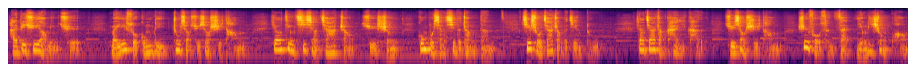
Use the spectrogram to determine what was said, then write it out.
还必须要明确每一所公立中小学校食堂要定期向家长、学生公布详细的账单。接受家长的监督，让家长看一看学校食堂是否存在盈利状况，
